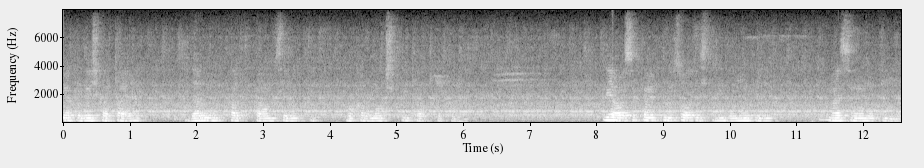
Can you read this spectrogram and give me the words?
में प्रवेश करता है। धर्म, अर्थ, काम से मुक्त होकर मोक्ष की प्राप्त करता है। ये आवश्यकताएँ पुरुष और स्त्री दोनों के लिए मैं समान होती है।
